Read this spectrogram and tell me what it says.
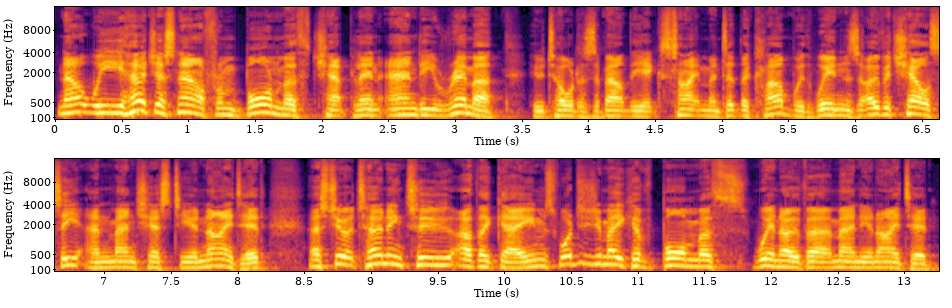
Now, we heard just now from Bournemouth chaplain Andy Rimmer, who told us about the excitement at the club with wins over Chelsea and Manchester United. Uh, Stuart, turning to other games, what did you make of Bournemouth's win over Man United?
